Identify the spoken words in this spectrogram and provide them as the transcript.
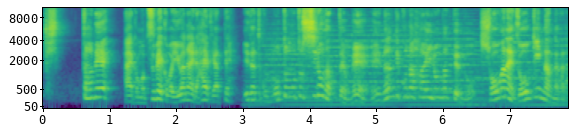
きったね。早くもうつべこば言わないで早くやって。え、だってこれもともと白だったよね。え、なんでこんな灰色になってんの？しょうがない雑巾なんだから。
